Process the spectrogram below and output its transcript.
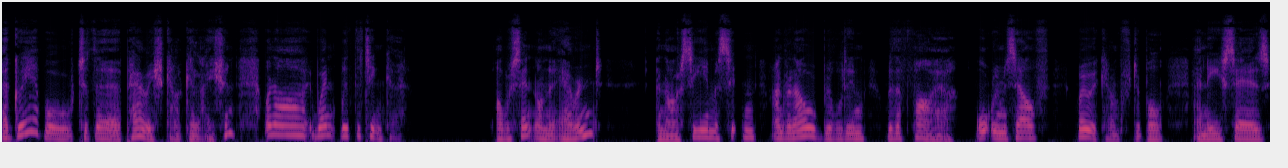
agreeable to the parish calculation, when I went with the tinker. I was sent on an errand, and I see him a sitting under an old building with a fire, all to himself very comfortable, and he says,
